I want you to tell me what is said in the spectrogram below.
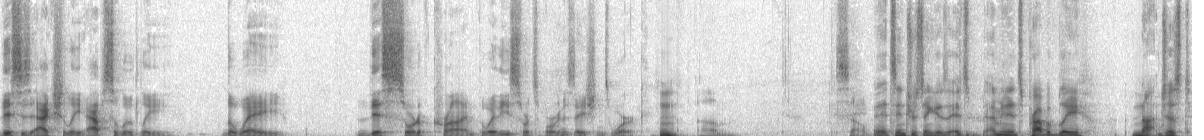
this is actually absolutely the way this sort of crime, the way these sorts of organizations work. Hmm. Um, so It's interesting. It's, it's I mean, it's probably not just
